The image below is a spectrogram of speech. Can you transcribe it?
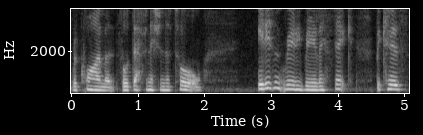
requirements or definition at all. It isn't really realistic because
